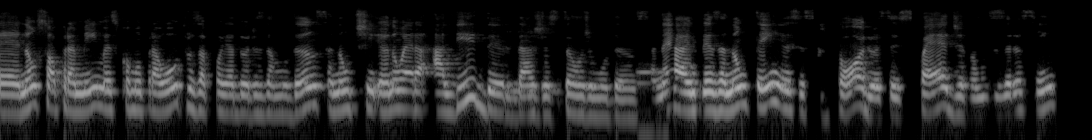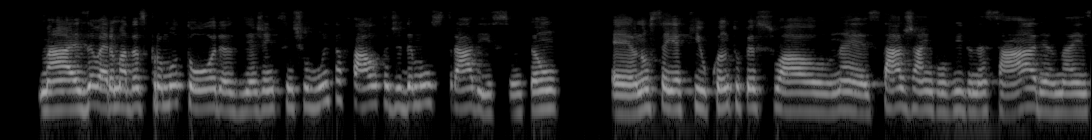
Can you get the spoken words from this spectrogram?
É, não só para mim, mas como para outros apoiadores da mudança, não tinha, eu não era a líder da gestão de mudança, né? A empresa não tem esse escritório, esse squad, vamos dizer assim, mas eu era uma das promotoras e a gente sentiu muita falta de demonstrar isso. Então, é, eu não sei aqui o quanto o pessoal né, está já envolvido nessa área, mas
